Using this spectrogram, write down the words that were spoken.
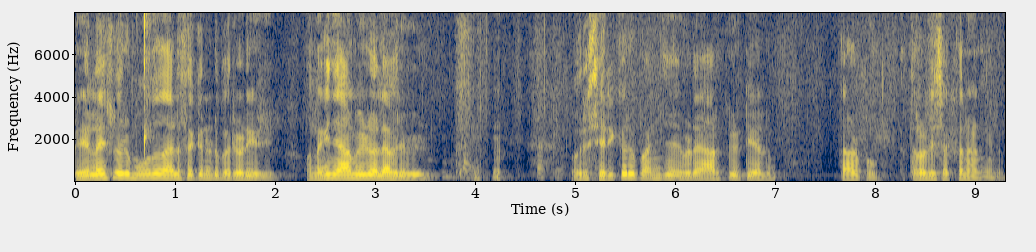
റിയൽ ലൈഫിൽ ഒരു മൂന്ന് നാല് സെക്കൻഡ് പരിപാടി കഴിയും. ഒന്നെങ്കിൽ ഞാൻ വീഴും അല്ല അവർ വീഴും. ഒരു ശരിക്കൊരു പഞ്ച് ഇവിടെ ആർക്ക് കിട്ടിയാലും താഴെ പോകും. എത്ര വലിയ ശക്തനാണെങ്കിലും.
